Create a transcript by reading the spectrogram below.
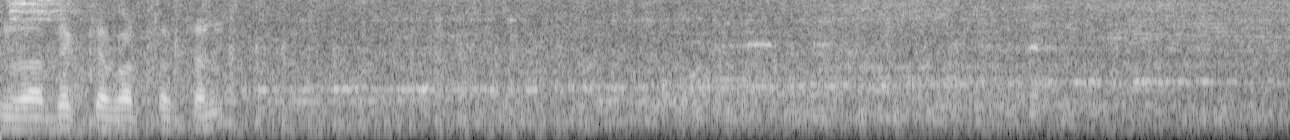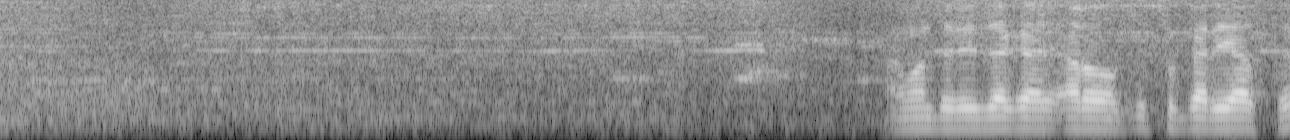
আপনারা দেখতে পারতেছেন। আমাদের এই জায়গায় আরও কিছু গাড়ি আছে।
